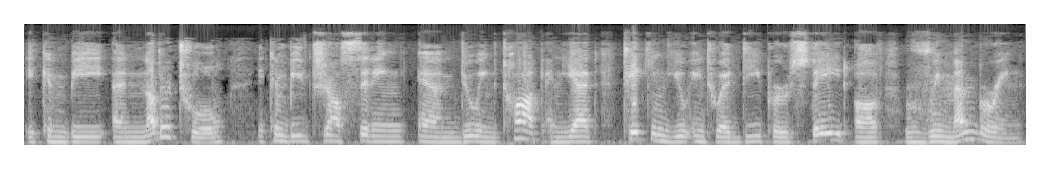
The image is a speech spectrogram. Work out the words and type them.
It can be another tool. It can be just sitting and doing talk and yet taking you into a deeper state of remembering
